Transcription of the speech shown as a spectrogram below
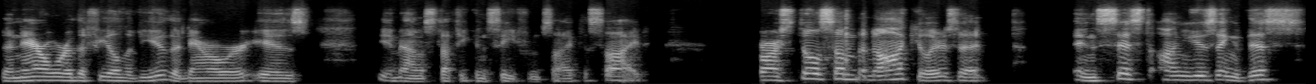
The narrower the field of view, the narrower is the amount of stuff you can see from side to side. There are still some binoculars that insist on using this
